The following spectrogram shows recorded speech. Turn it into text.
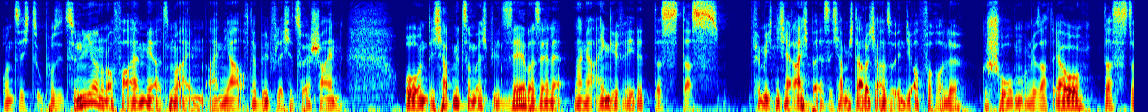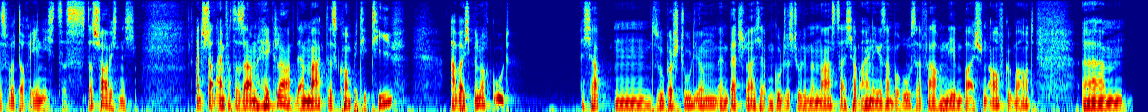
und sich zu positionieren und auch vor allem mehr als nur ein, ein Jahr auf der Bildfläche zu erscheinen. Und ich habe mir zum Beispiel selber sehr lange eingeredet, dass das für mich nicht erreichbar ist. Ich habe mich dadurch also in die Opferrolle geschoben und gesagt, ja, oh, das, das wird doch eh nichts, das, das schaffe ich nicht. Anstatt einfach zu sagen, hey klar, der Markt ist kompetitiv, aber ich bin noch gut ich habe ein super Studium im Bachelor, ich habe ein gutes Studium im Master, ich habe einiges an Berufserfahrung nebenbei schon aufgebaut. Ähm,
